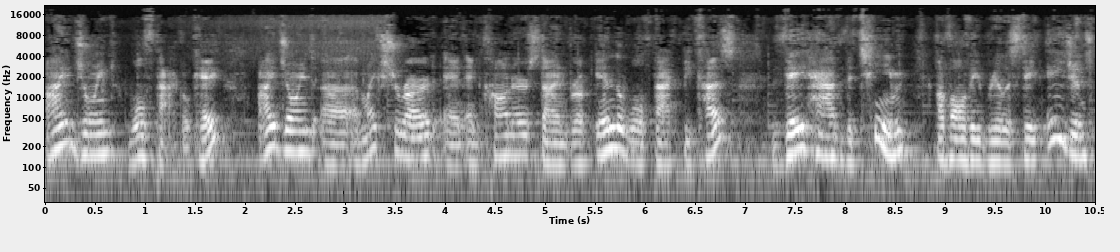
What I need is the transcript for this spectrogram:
I joined Wolfpack, okay? I joined uh, Mike Sherrard and, and Connor Steinbrook in the Wolfpack because they have the team of all the real estate agents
